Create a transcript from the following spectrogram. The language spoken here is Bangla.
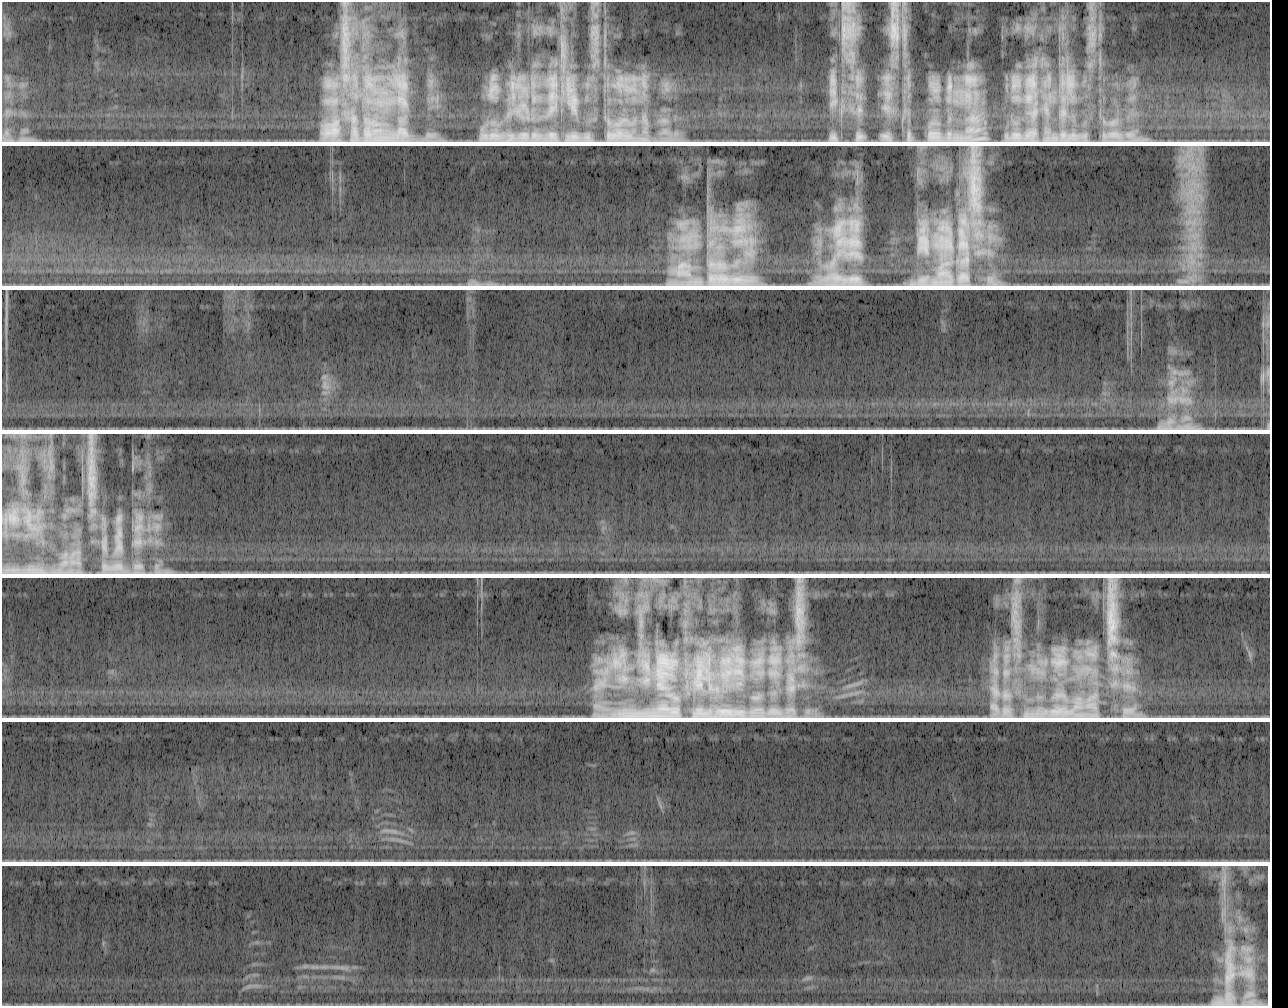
দেখেন। অসাধারণ লাগবে। পুরো ভিডিওটা দেখলেই বুঝতে পারবেন আপনারা। স্কেপ করবেন না, পুরো দেখেন তাহলে বুঝতে পারবেন। মানতে হবে। এ ভাইদের দিমাগ আছে। দেখেন, কি জিনিস বানাচ্ছে একবার দেখেন। হ্যাঁ ইঞ্জিনিয়ারও ফেল হয়ে যাবে ওদের কাছে। এত সুন্দর করে বানাচ্ছে। দেখেন।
